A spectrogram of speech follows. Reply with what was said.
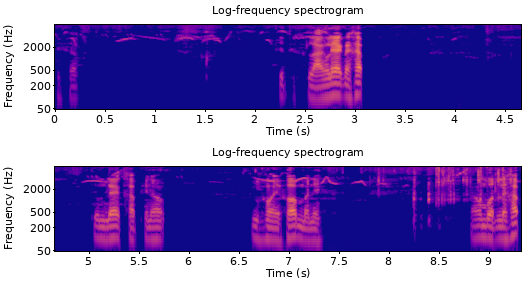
นี่ครับ หลังแรกนะครับตุ้มแรกครับพี่น้องมีหอยพร้อมมานี่เอาหมดเลยครับ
